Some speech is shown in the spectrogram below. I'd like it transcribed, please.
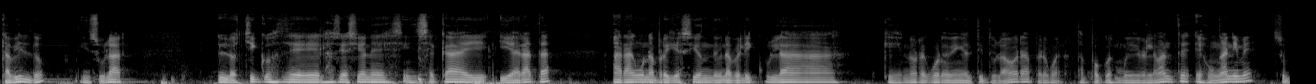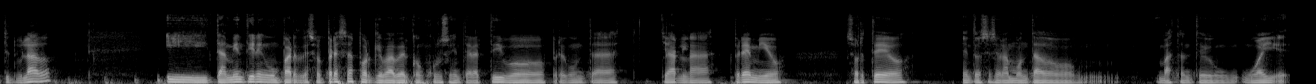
Cabildo Insular, los chicos de las asociaciones Insecai y Arata harán una proyección de una película que no recuerdo bien el título ahora, pero bueno, tampoco es muy relevante. Es un anime subtitulado y también tienen un par de sorpresas porque va a haber concursos interactivos, preguntas, charlas, premios, sorteos. Entonces se lo han montado bastante guay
